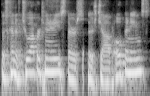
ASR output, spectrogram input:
there's kind of two opportunities. There's there's job openings,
